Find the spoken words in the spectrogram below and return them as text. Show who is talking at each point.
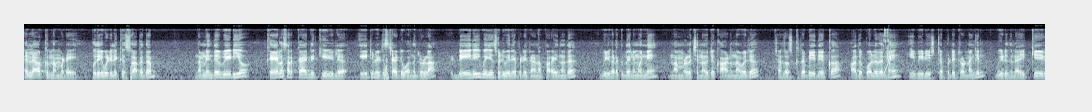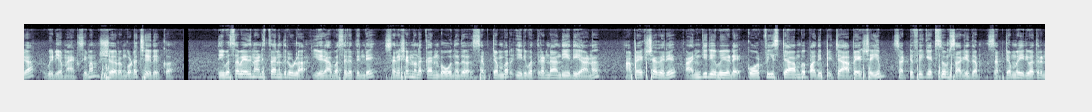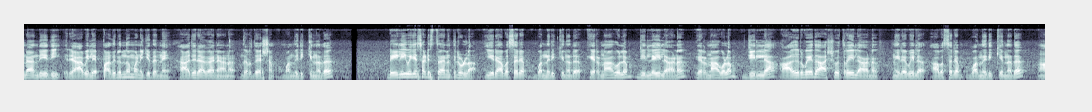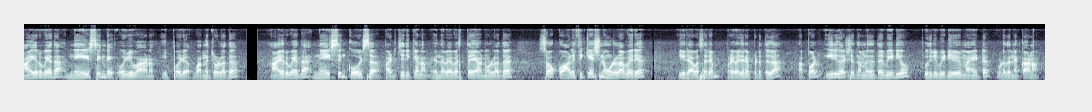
Speaker 1: എല്ലാവർക്കും നമ്മുടെ പുതിയ വീഡിയോയിലേക്ക് സ്വാഗതം. നമ്മളിന്റെ വീഡിയോ കേരള സർക്കാരിന്റെ കീഴിൽ ഏറ്റവും ലേറ്റസ്റ്റ് ആയിട്ട് വന്നിട്ടുള്ള ഡെയിലി വേജസ് ഒഴിവിനെ പറ്റിയിട്ടാണ് പറയുന്നത്. വീഡിയോ കിടക്കുന്നതിന് മുന്നേ നമ്മൾ ചെന്നതിൽ കാണുന്നവർ ചാനൽ സബ്സ്ക്രൈബ് ചെയ്തേക്കുക. അതുപോലെ തന്നെ ഈ വീഡിയോ ഇഷ്ടപ്പെട്ടിട്ടുണ്ടെങ്കിൽ വീഡിയോ ലൈക്ക് ചെയ്യുക വീഡിയോ മാക്സിമം ഷെയറും കൂടെ ചെയ്തേക്കുക. ദിവസവേതന അടിസ്ഥാനത്തിലുള്ള ഈ ഒരു അവസരത്തിന്റെ സെലക്ഷൻ നടക്കാൻ പോകുന്നത് സെപ്റ്റംബർ ഇരുപത്തിരണ്ടാം തീയതിയാണ്. അപേക്ഷകർ അഞ്ച് രൂപയുടെ കോഫി സ്റ്റാമ്പ് പതിപ്പിച്ച അപേക്ഷയും സർട്ടിഫിക്കറ്റ്സും സഹിതം സെപ്റ്റംബർ ഇരുപത്തിരണ്ടാം തീയതി രാവിലെ പതിനൊന്ന് മണിക്ക് തന്നെ ഹാജരാകാനാണ് നിർദ്ദേശം വന്നിരിക്കുന്നത്. ഡെയിലി വേജസ് അടിസ്ഥാനത്തിലുള്ള ഈ ഒരു അവസരം വന്നിരിക്കുന്നത് എറണാകുളം ജില്ലയിലാണ്. എറണാകുളം ജില്ലാ ആയുർവേദ ആശുപത്രിയിലാണ് നിലവിൽ അവസരം വന്നിരിക്കുന്നത്. ആയുർവേദ നേഴ്സിന്റെ ഒഴിവാണ് ഇപ്പോൾ വന്നിട്ടുള്ളത്. ആയുർവേദ നേഴ്സിംഗ് കോഴ്സ് പഠിച്ചിരിക്കണം എന്ന വ്യവസ്ഥയാണുള്ളത്. സോ ക്വാളിഫിക്കേഷൻ ഉള്ളവർ ഈ ഒരു അവസരം പ്രയോജനപ്പെടുത്തുക. അപ്പോൾ ഈ ഒരു കക്ഷി നമ്മൾ ഇന്നത്തെ വീഡിയോ പുതിയൊരു വീഡിയോയുമായിട്ട് ഉടനെ കാണാം.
